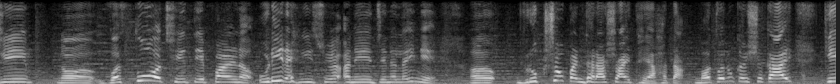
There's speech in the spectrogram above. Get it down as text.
જે વસ્તુઓ છે તે પણ ઉડી રહી છે અને જેને લઈને વૃક્ષો પણ ધરાશાય થયા હતા. મહત્વનું કહી શકાય કે,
